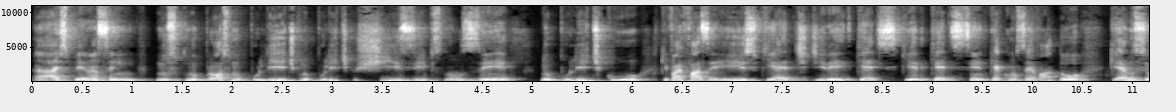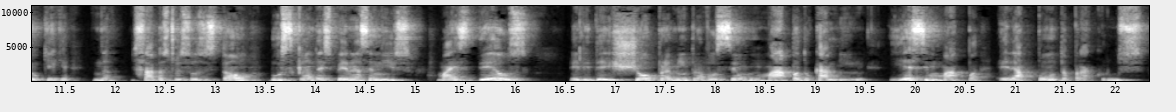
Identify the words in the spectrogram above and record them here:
a esperança em, no, no próximo político, no político X, Y, Z, no político que vai fazer isso, que é de direita, que é de esquerda, que é de centro, que é conservador, que é não sei o quê, que não, sabe, as pessoas estão buscando a esperança nisso. Mas Deus, ele deixou para mim, para você, um mapa do caminho. E esse mapa, ele aponta para a cruz.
